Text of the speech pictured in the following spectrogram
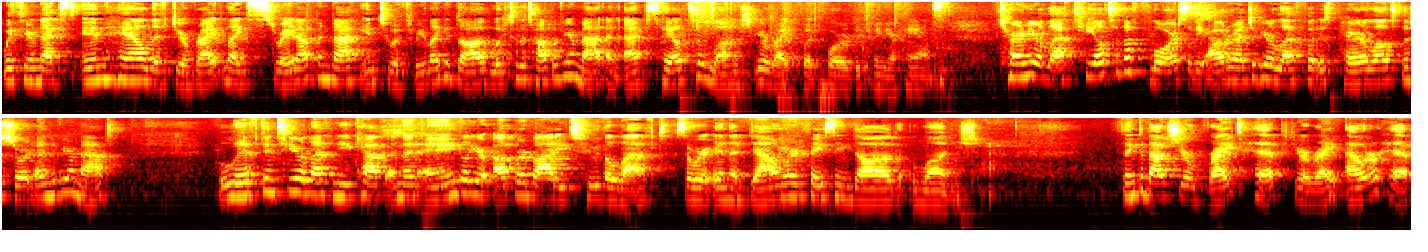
With your next inhale, lift your right leg straight up and back into a three legged dog. Look to the top of your mat and exhale to lunge your right foot forward between your hands. Turn your left heel to the floor so the outer edge of your left foot is parallel to the short end of your mat. Lift into your left kneecap and then angle your upper body to the left. So we're in a downward facing dog lunge. Think about your right hip, your right outer hip.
